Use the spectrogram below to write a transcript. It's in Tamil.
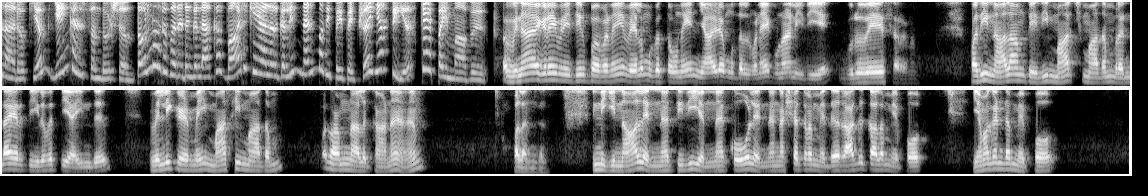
உங்கள் ஆரோக்கியம் எங்கள் சந்தோஷம். தொண்ணூறு வருடங்களாக வாடிக்கையாளர்களின் நன்மதிப்பை பெற்ற எஸ் பி எஸ் கேப்பை மாவு விநாயகனை வினை தீர்ப்பவனே வேலமுகத்தவனே ஞாழ முதல்வனே குணாநிதியே குருவே சரணம். பதினாலாம் தேதி மார்ச் மாதம் ரெண்டாயிரத்தி இருபத்தி ஐந்து வெள்ளிக்கிழமை மாசி மாதம் முப்பதாம் நாளுக்கான பலன்கள். இன்னைக்கு நாள் என்ன திதி என்ன கோல் என்ன நட்சத்திரம் எது ராகு காலம் எப்போ யமகண்டம் எப்போ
